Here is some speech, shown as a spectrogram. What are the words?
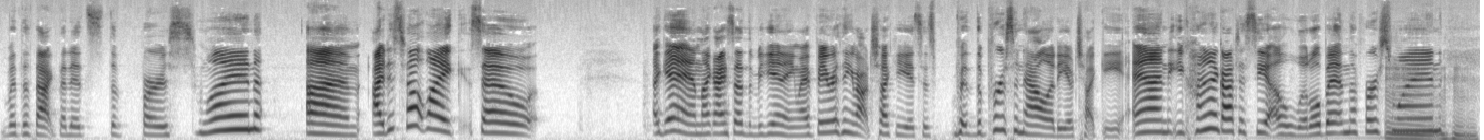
with the fact that it's the first one. Um, I just felt like so. Again, like I said at the beginning, my favorite thing about Chucky is his the personality of Chucky, and you kind of got to see it a little bit in the first one. Mhm.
